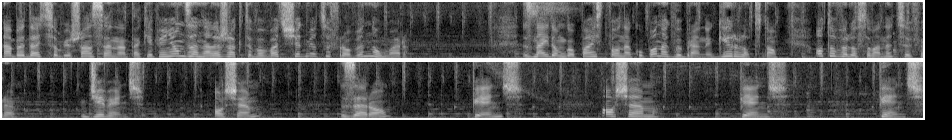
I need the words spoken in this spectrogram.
Aby dać sobie szansę na takie pieniądze, należy aktywować siedmiocyfrowy numer. Znajdą go Państwo na kuponach wybranych gier Lotto. Oto wylosowane cyfry. 9, 8, 0, 5, 8, 5, 5.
